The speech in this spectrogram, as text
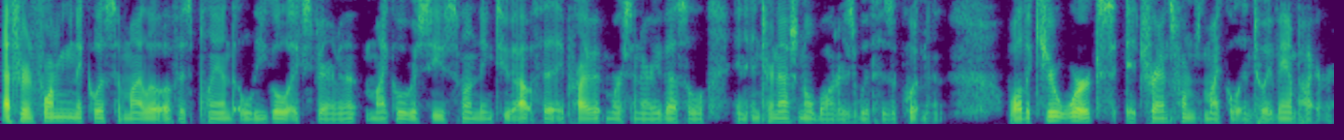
After informing Nicholas and Milo of his planned illegal experiment, Michael receives funding to outfit a private mercenary vessel in international waters with his equipment. While the cure works, it transforms Michael into a vampire.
